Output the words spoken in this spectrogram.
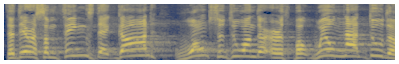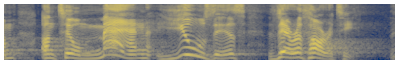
That there are some things that God wants to do on the earth, but will not do them until man uses their authority.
